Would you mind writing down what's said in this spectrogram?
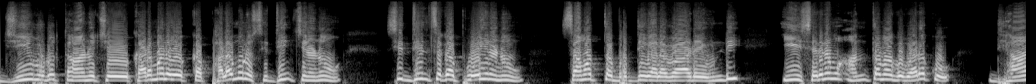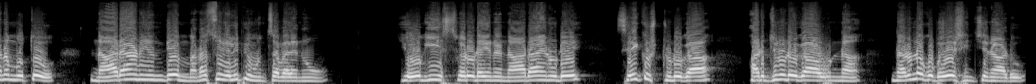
జీవుడు తాను చేయు కర్మల యొక్క ఫలమును సిద్ధించినను సిద్ధించకపోయినను సమత్వ బుద్ధి గలవాడే ఉండి ఈ శరీరము అంతమగు వరకు ధ్యానముతో నారాయణుందే మనసు నిలిపి ఉంచవలెను. యోగీశ్వరుడైన నారాయణుడే శ్రీకృష్ణుడుగా అర్జునుడుగా ఉన్న నరునకు ఉపదేశించినాడు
